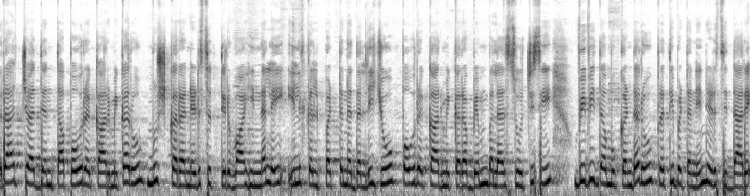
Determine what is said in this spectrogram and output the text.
ರಾಜ್ಯಾದ್ಯಂತ ಪೌರ ಕಾರ್ಮಿಕರು ಮುಷ್ಕರ ನಡೆಸುತ್ತಿರುವ ಹಿನ್ನೆಲೆ ಇಲ್ಕಲ್ ಪಟ್ಟಣದಲ್ಲಿಯೂ ಪೌರ ಕಾರ್ಮಿಕರ ಬೆಂಬಲ ಸೂಚಿಸಿ ವಿವಿಧ ಮುಖಂಡರು ಪ್ರತಿಭಟನೆ ನಡೆಸಿದ್ದಾರೆ.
